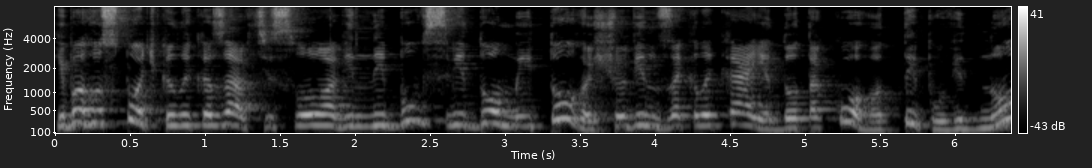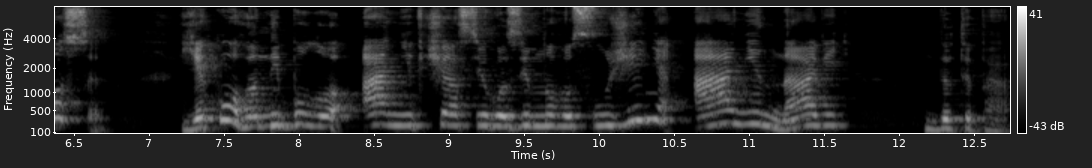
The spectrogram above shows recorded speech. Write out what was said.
Хіба Господь, коли казав ці слова, він не був свідомий того, що він закликає до такого типу відносин, якого не було ані в час його земного служіння, ані навіть дотепер.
